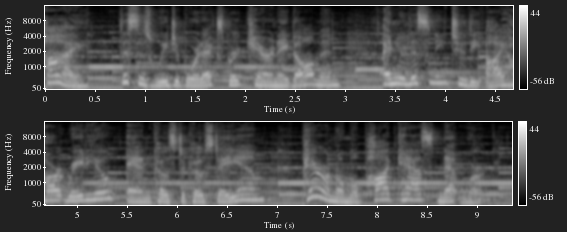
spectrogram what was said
Hi, this is Ouija board expert Karen A. Dahlman, and you're listening to the iHeartRadio and Coast to Coast AM Paranormal Podcast Network.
